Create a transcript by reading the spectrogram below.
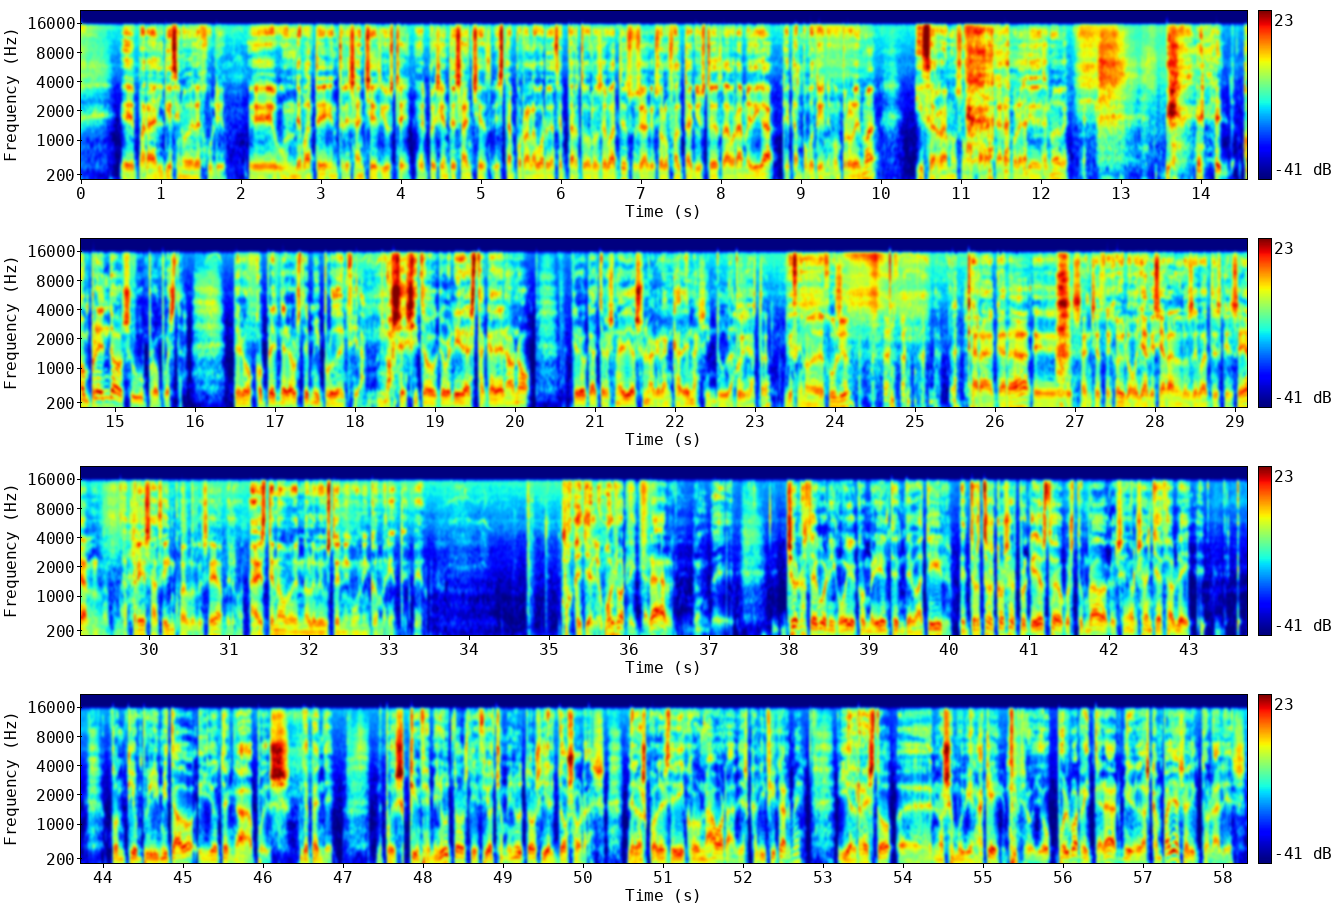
eh, para el 19 de julio. Eh, un debate entre Sánchez y usted. El presidente Sánchez está por la labor de aceptar todos los debates, o sea que solo falta que usted ahora me diga que tampoco tiene ningún problema y cerramos un cara a cara por el día 19. comprendo su propuesta, pero comprenderá usted mi prudencia. No sé si tengo que venir a esta cadena o no. Creo que a tres medias es una gran cadena, sin duda. Pues ya está, 19 de julio, cara a cara, eh, Sánchez Feijóo, y luego ya que se hagan los debates que sean, a tres, a cinco, a lo que sea, pero a este no, no le ve usted ningún inconveniente, veo. Lo que yo le vuelvo a reiterar. eh, Yo no tengo ningún inconveniente en debatir, entre otras cosas porque yo estoy acostumbrado a que el señor Sánchez hable eh, con tiempo ilimitado y yo tenga, pues, depende, pues 15 minutos, 18 minutos y el dos horas, de las cuales dedico una hora a descalificarme y el resto eh, no sé muy bien a qué. Pero yo vuelvo a reiterar, miren, las campañas electorales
